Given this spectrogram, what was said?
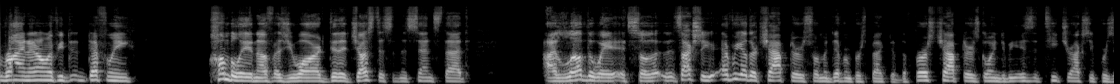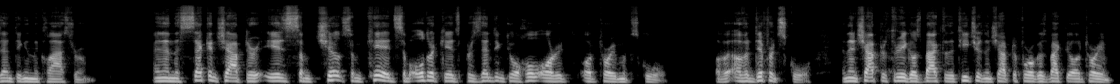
Ryan, I don't know if you did, definitely humbly enough as you are did it justice in the sense that I love the way it's so it's actually every other chapter is from a different perspective. The first chapter is going to be is the teacher actually presenting in the classroom. And then the second chapter is some chill, some kids, some older kids presenting to a whole auditorium of school, of a, of a different school. And then chapter three goes back to the teacher, and then chapter four goes back to the auditorium.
